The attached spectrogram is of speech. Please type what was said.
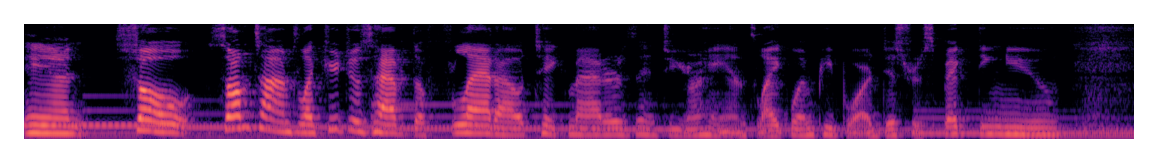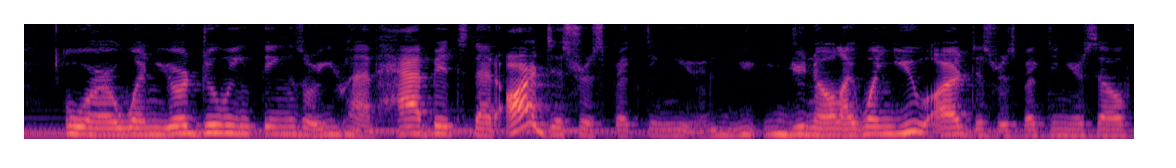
And so sometimes, like, you just have to flat out take matters into your hands. Like when people are disrespecting you, or when you're doing things or you have habits that are disrespecting you, you, you know like when you are disrespecting yourself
